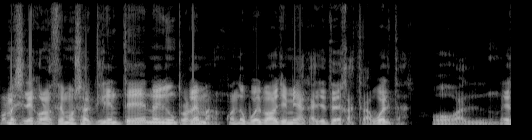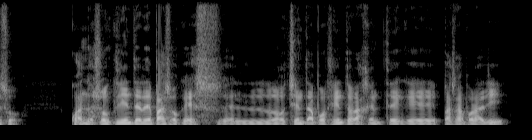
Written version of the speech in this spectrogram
hombre, si le conocemos al cliente no hay ningún problema. Cuando vuelva, oye, mira, que ayer te dejaste las vueltas o al, eso. Cuando son clientes de paso, que es el 80% de la gente que pasa por allí,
